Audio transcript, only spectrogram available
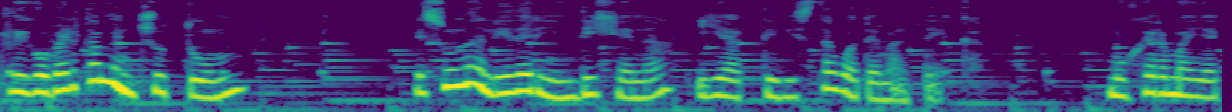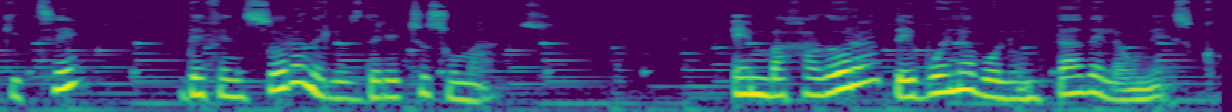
Rigoberta Menchutum es una líder indígena y activista guatemalteca, mujer mayaquiche, defensora de los derechos humanos, embajadora de buena voluntad de la UNESCO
